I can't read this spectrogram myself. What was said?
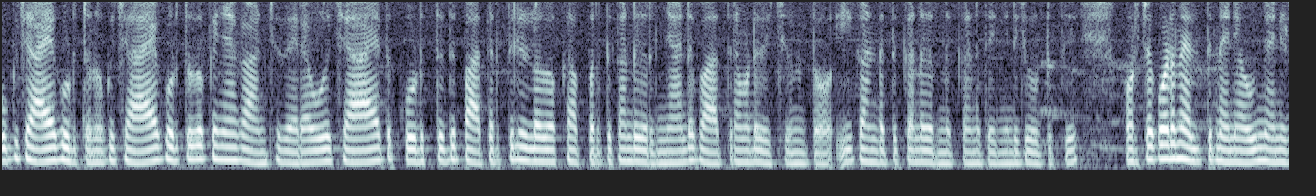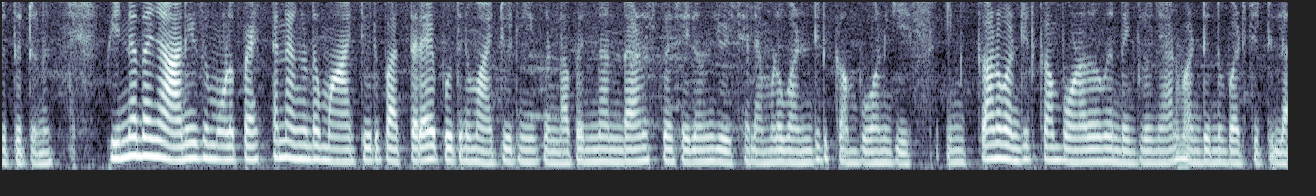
ഓക്ക് ചായ കൊടുത്തു. ഓക്ക് ചായ കൊടുത്തതൊക്കെ ഞാൻ കാണിച്ചു തരാം. ഓ ചായ കൊടുത്തത് പാത്രത്തിലുള്ളതൊക്കെ അപ്പുറത്ത് കണ്ട് എറിഞ്ഞാണ്ട് പാത്രം അവിടെ വെച്ചു കേട്ടോ ഈ കണ്ടത്തിൽ കണ്ട് എറിഞ്ഞിക്കാണ് തെങ്ങിന്റെ ചോട്ടിക്ക്. കുറച്ചൊക്കെ കൂടെ നിലത്തുണ്ടായി അതും ഞാൻ എടുത്തിട്ടുണ്ട് പിന്നെ അതാ ഞാൻ ഇത് മോൾ പെട്ടെന്ന് അങ്ങോട്ട് മാറ്റി ഒരു പത്തരായപ്പോത്തിന് മാറ്റി ഒരുങ്ങിയിട്ടുണ്ട്. അപ്പോൾ ഇന്ന് എന്താണ് സ്പെഷ്യൽ എന്ന് ചോദിച്ചാൽ നമ്മൾ വണ്ടി എടുക്കാൻ പോവാണ് കേസ് എനിക്കാണ് വണ്ടി എടുക്കാൻ പോകണതെന്നുണ്ടെങ്കിലും ഞാൻ വണ്ടി ഒന്നും പഠിച്ചിട്ടില്ല.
